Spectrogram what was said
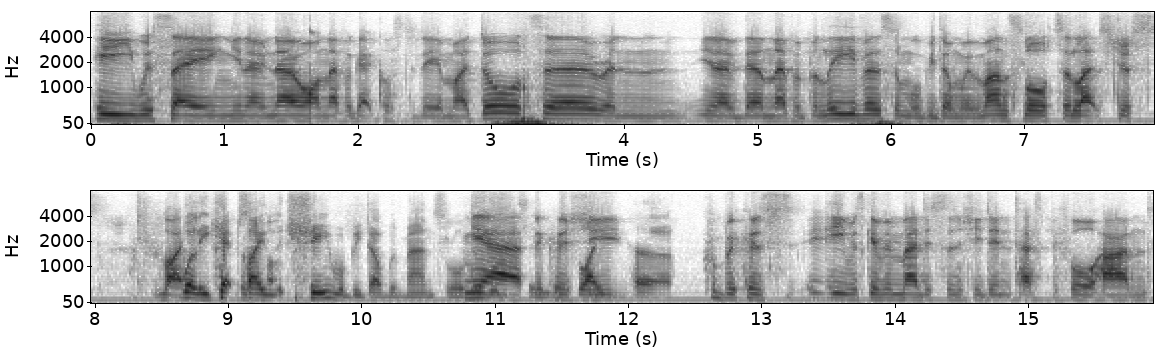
he was saying, you know, no, I'll never get custody of my daughter, and you know they'll never believe us, and we'll be done with manslaughter. Let's just like. Well, he kept saying that she would be done with manslaughter. Yeah, she? Because she- her. because he was given medicine she didn't test beforehand,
